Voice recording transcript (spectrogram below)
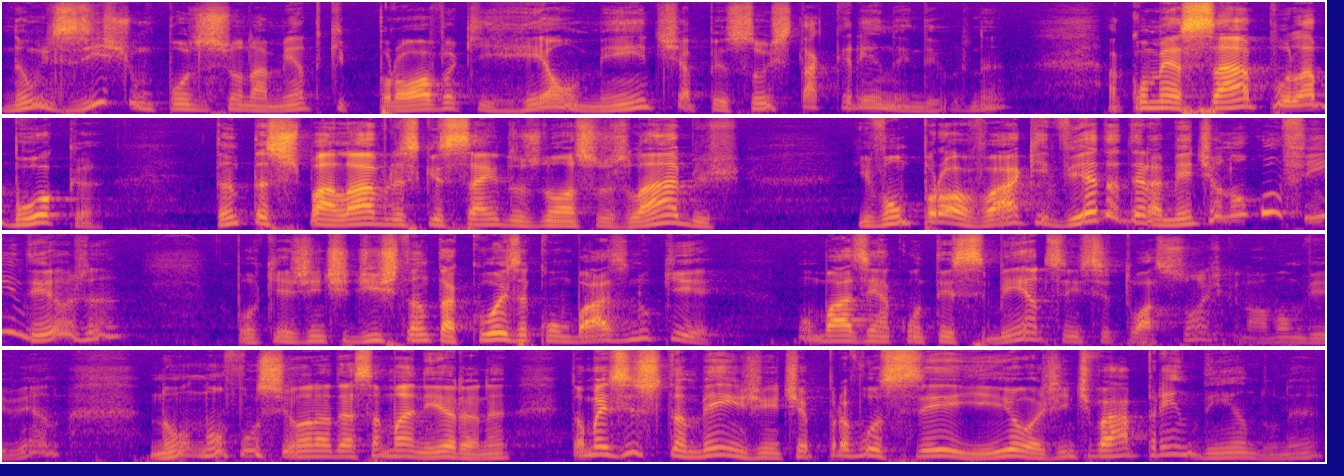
não existe um posicionamento que prova que realmente a pessoa está crendo em Deus. Né? A começar pela boca. Tantas palavras que saem dos nossos lábios e vão provar que verdadeiramente eu não confio em Deus. Né? Porque a gente diz tanta coisa com base no quê? Com base em acontecimentos, em situações que nós vamos vivendo, não, não funciona dessa maneira, né? Então, mas isso também, gente, é para você e eu, a gente vai aprendendo, né?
